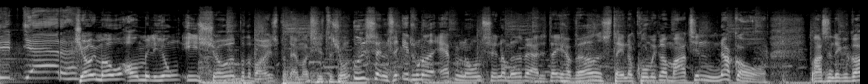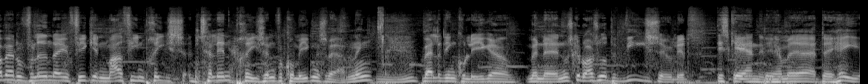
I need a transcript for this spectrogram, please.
Dit hjerte. Joey Moe og Million i showet på The Voice på Danmarks station. Udsendelse 118 nogensinde og medvært i dag har været stand-up-komiker Martin Nørgaard. Martin, det kan godt være, at du forleden dag fik en meget fin pris, en talentpris inden for komikkens verden, ikke? Mm-hmm. Valgt af dine kollegaer. Men øh, nu skal du også ud og bevise jo lidt. Det skal jeg Det nemlig. her med, at øh, hey,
